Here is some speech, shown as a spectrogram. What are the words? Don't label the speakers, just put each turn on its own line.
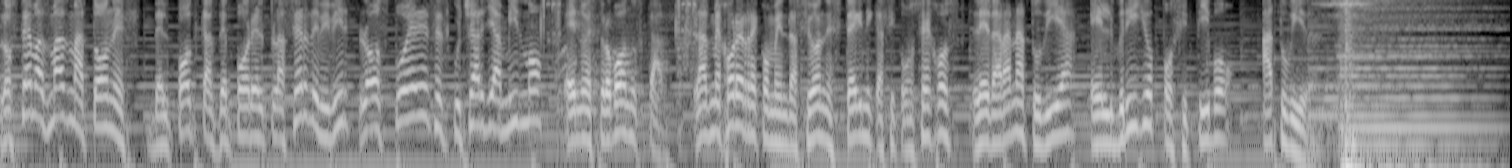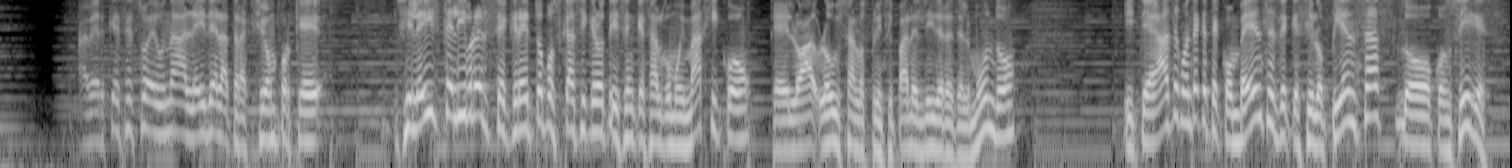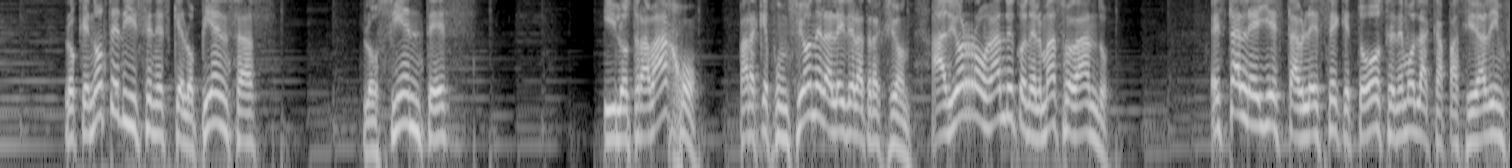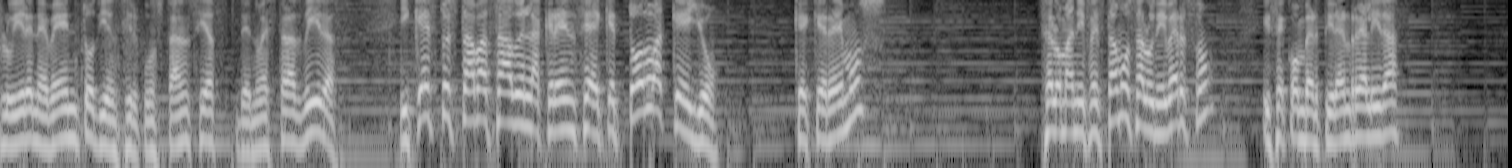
Los temas más matones del podcast de Por el placer de vivir los puedes escuchar ya mismo en nuestro bonus cast. Las mejores recomendaciones, técnicas y consejos le darán a tu día el brillo positivo a tu vida. A ver, ¿qué es eso de una ley de la atracción? Porque si leíste el libro El Secreto, pues casi creo que te dicen que es algo muy mágico, que lo, lo usan los principales líderes del mundo. Y te das cuenta que te convences de que si lo piensas, lo consigues. Lo que no te dicen es que lo piensas, lo sientes y lo trabajo para que funcione la ley de la atracción. A Dios rogando y con el mazo dando. Esta ley establece que todos tenemos la capacidad de influir en eventos y en circunstancias de nuestras vidas. Y que esto está basado en la creencia de que todo aquello que queremos se lo manifestamos al universo y se convertirá en realidad.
